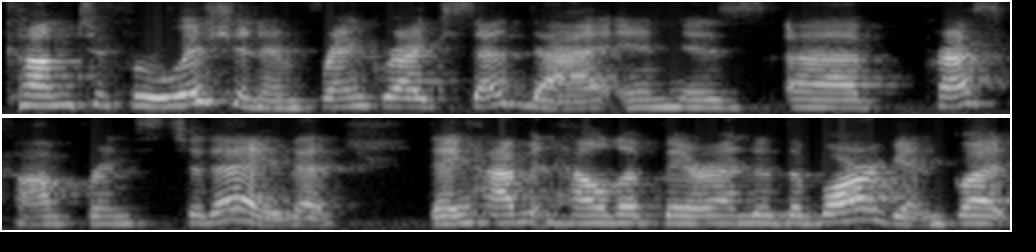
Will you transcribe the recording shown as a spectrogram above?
come to fruition and Frank Reich said that in his uh, press conference today that they haven't held up their end of the bargain, but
